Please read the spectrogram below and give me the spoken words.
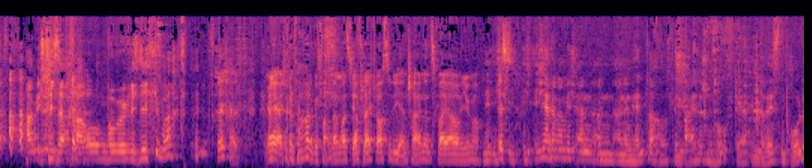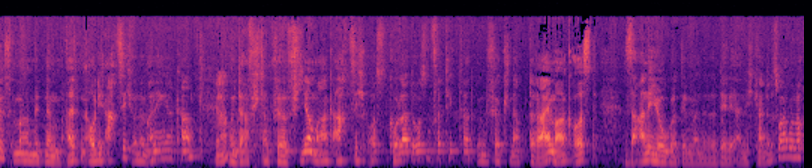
habe ich diese Erfahrung womöglich nicht gemacht. Frechheit. Ja, ja, ich bin Fahrrad gefahren damals. Ja, vielleicht warst du die entscheidenden zwei Jahre jünger. Nee, ich, ich, ich erinnere mich an, an einen Händler aus dem Bayerischen Hof, der in Dresden-Prolis immer mit einem alten Audi 80 und einem Anhänger kam Ja. und da, ich glaube, für 4 Mark 80 Ost Cola-Dosen vertickt hat und für knapp 3 Mark Ost Sahnejoghurt, den man in der DDR nicht kannte. Das war aber noch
